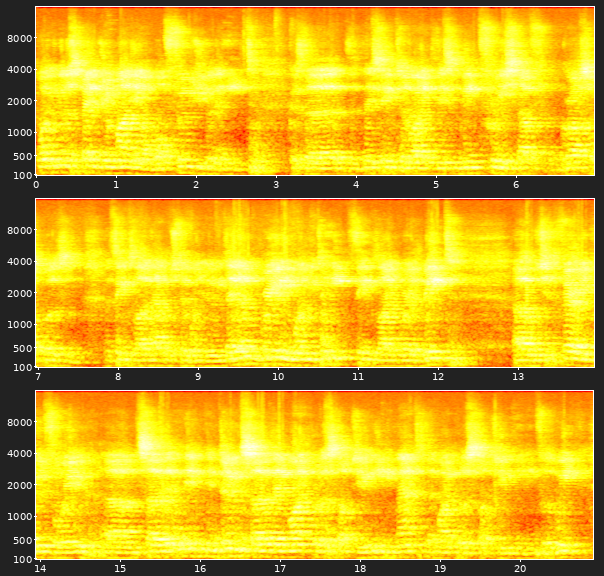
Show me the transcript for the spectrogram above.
what you're going to spend your money on, what food you're going to eat, because the, the, they seem to like this meat-free stuff, and grasshoppers and and things like that, which they want you to eat. They don't really want you to eat things like red meat, uh, which is very good for you. Um, so in, in doing so, they might put a stop to you eating that. They might put a stop to you eating for the week.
